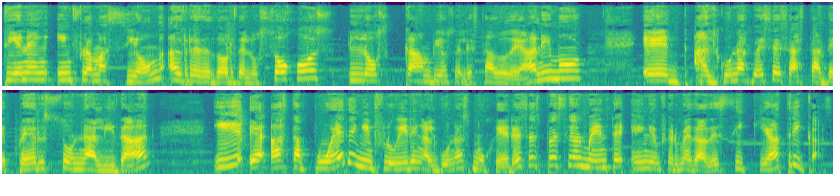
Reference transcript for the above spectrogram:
tienen inflamación alrededor de los ojos, los cambios del estado de ánimo, eh, algunas veces hasta de personalidad y eh, hasta pueden influir en algunas mujeres, especialmente en enfermedades psiquiátricas.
